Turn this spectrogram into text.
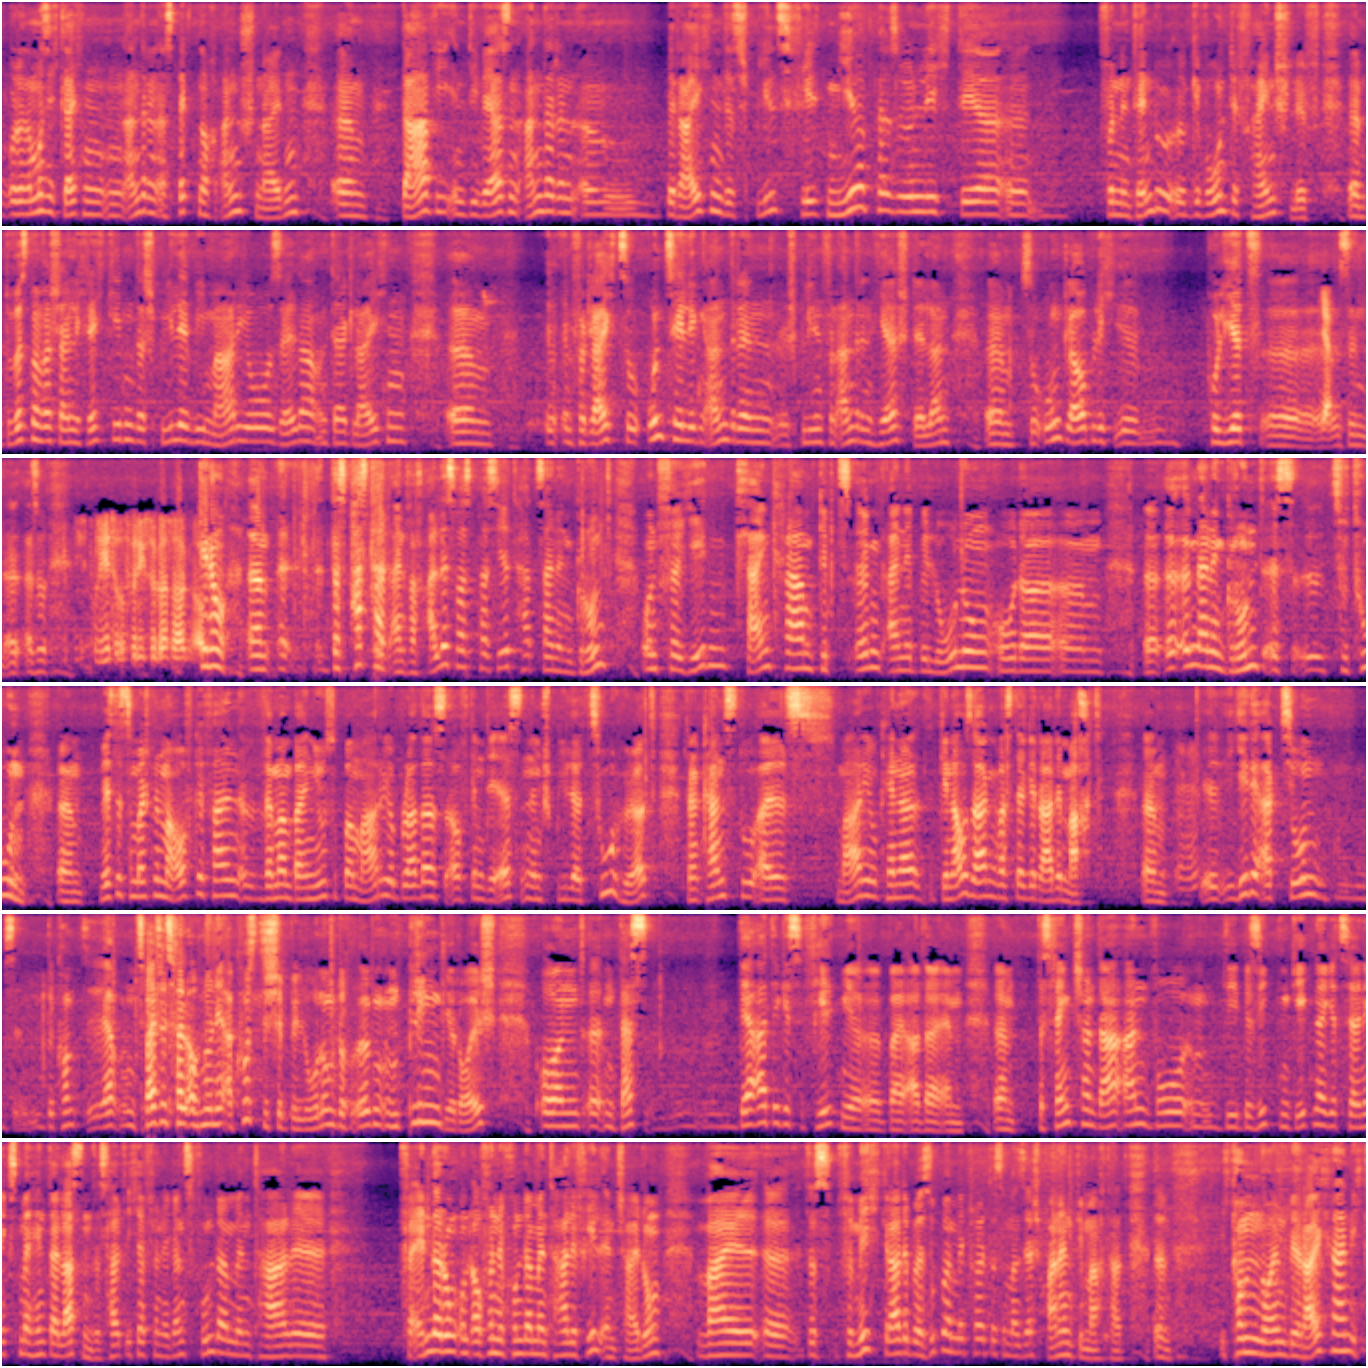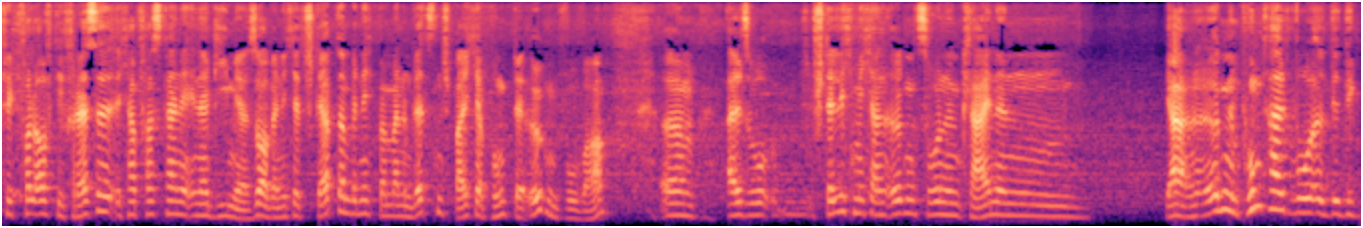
oder da muss ich gleich einen, einen anderen Aspekt noch anschneiden. Ähm, da wie in diversen anderen ähm, Bereichen des Spiels fehlt mir persönlich der äh, von Nintendo äh, gewohnte Feinschliff. Ähm, du wirst mir wahrscheinlich recht geben, dass Spiele wie Mario, Zelda und dergleichen ähm, im Vergleich zu unzähligen anderen Spielen von anderen Herstellern ähm, so unglaublich äh, poliert äh, ja. sind. Äh, also nicht polierteres würde ich sogar sagen. Auch. Genau, ähm, äh, das passt halt einfach. Alles, was passiert, hat seinen Grund und für jeden Kleinkram gibt es irgendeine Belohnung oder ähm, äh, irgendeinen Grund, es äh, zu tun. Ähm, mir ist das zum Beispiel mal aufgefallen, wenn man bei New Super Mario Bros. auf dem DS einem Spieler zuhört, dann kannst du als Mario-Kenner genau sagen, was der gerade macht. Ähm, mhm. Jede Aktion bekommt ja, im Zweifelsfall auch nur eine akustische Belohnung durch irgendein Pling-Geräusch. Und äh, das derartiges fehlt mir äh, bei Other M. Ähm, das fängt schon da an, wo ähm, die besiegten Gegner jetzt ja nichts mehr hinterlassen. Das halte ich ja für eine ganz fundamentale Veränderung und auch für eine fundamentale Fehlentscheidung, weil äh, das für mich gerade bei Super Metroid das immer sehr spannend gemacht hat. Ähm, ich komme in einen neuen Bereich rein, ich krieg voll auf die Fresse, ich habe fast keine Energie mehr. So, wenn ich jetzt sterbe, dann bin ich bei meinem letzten Speicherpunkt, der irgendwo war. Ähm, also stelle ich mich an irgend so einen kleinen ja, an irgendeinem Punkt halt, wo die, die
